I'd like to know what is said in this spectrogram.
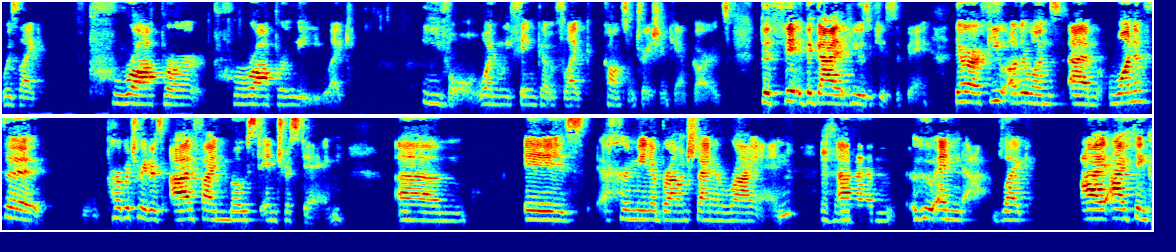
was like proper, properly like evil when we think of like concentration camp guards. The th- the guy that he was accused of being. There are a few other ones. Um, one of the perpetrators I find most interesting um, is Hermina Braunsteiner Ryan mm-hmm. um, who and like I, I think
